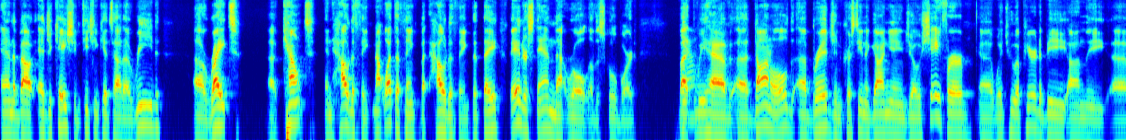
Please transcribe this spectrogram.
and about education, teaching kids how to read, uh, write, uh, count and how to think, not what to think, but how to think. That they they understand that role of the school board. But yeah. we have uh, Donald uh, Bridge and Christina Gagnier and Joe Schaefer, uh, which who appear to be on the uh,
